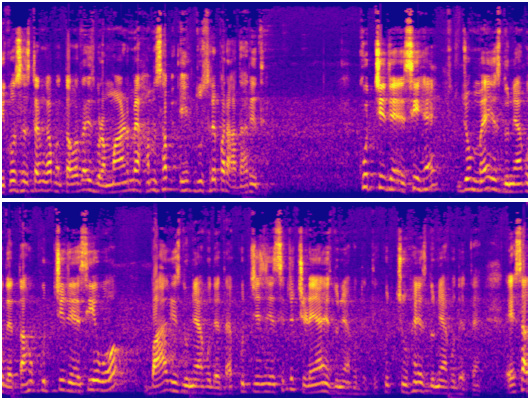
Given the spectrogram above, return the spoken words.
इकोसिस्टम का मतलब होता है, इस ब्रह्मांड में हम सब एक दूसरे पर आधारित हैं। कुछ चीज़ें ऐसी हैं जो मैं इस दुनिया को देता हूँ, कुछ चीज़ें ऐसी है वो बाघ इस दुनिया को देता है, कुछ चीज़ें ऐसी जो चिड़ियाँ इस दुनिया को देती हैं, कुछ चूहे इस दुनिया को देते हैं। ऐसा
